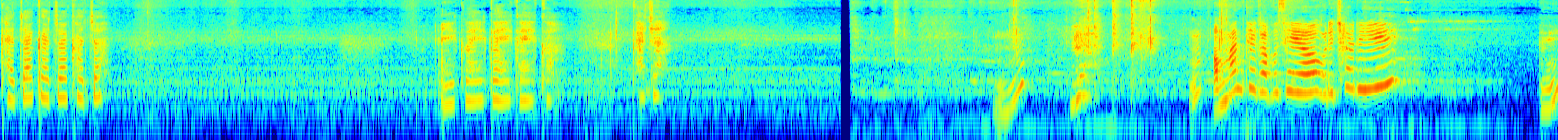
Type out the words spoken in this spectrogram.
가자 가자 가자. 아 이고 아이고 아이고 아이고 가자 응? 네. 응? 엄마한테 가보세요 우리 철이 응?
